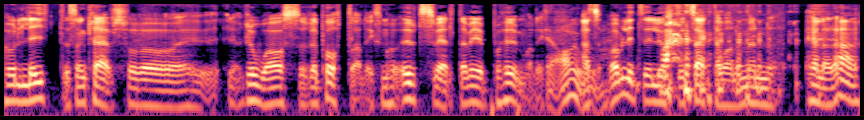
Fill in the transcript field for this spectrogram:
hur lite som krävs för att eh, roa oss reportrar liksom. Hur utsvälta vi är på humor liksom. Ja. Alltså det var väl lite lustigt sagt av honom men hela det här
